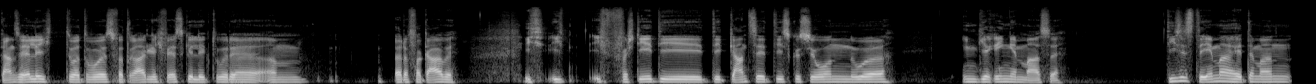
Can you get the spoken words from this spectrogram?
Ganz ehrlich, dort, wo es vertraglich festgelegt wurde, ähm, bei der Vergabe. Ich, ich, ich verstehe die, die ganze Diskussion nur in geringem Maße. Dieses Thema hätte man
